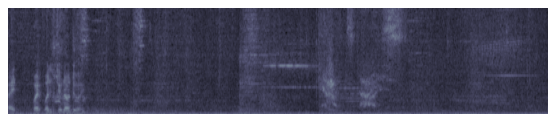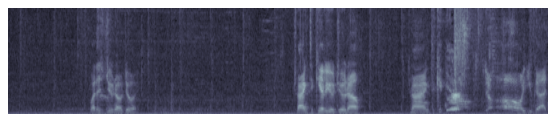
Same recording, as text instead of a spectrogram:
Right? What, what is Juno doing? What is Juno doing? Trying to kill you, Juno. Trying to kill. Oh, you got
